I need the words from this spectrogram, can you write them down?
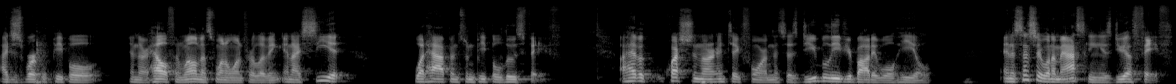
I just work with people in their health and wellness one on one for a living, and I see it. What happens when people lose faith? I have a question on our intake form that says, "Do you believe your body will heal?" And essentially, what I'm asking is, do you have faith?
